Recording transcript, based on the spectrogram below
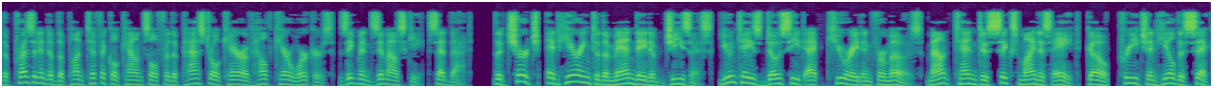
the president of the Pontifical Council for the Pastoral Care of Health Care Workers, Zygmunt Zimowski, said that the Church, adhering to the mandate of Jesus, Euntes docete et curate infirmos Mount 10 to 6-8, go, preach and heal the sick,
